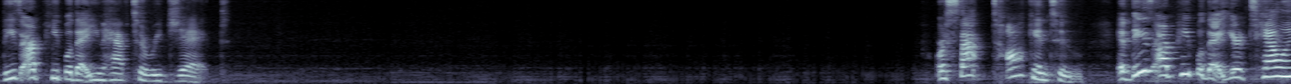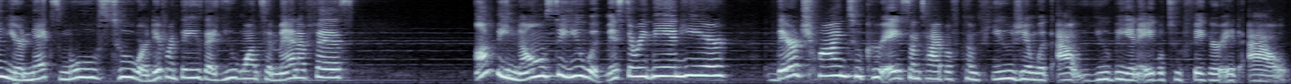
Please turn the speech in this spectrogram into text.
These are people that you have to reject. Or stop talking to. If these are people that you're telling your next moves to or different things that you want to manifest, unbeknownst to you with mystery being here, they're trying to create some type of confusion without you being able to figure it out.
